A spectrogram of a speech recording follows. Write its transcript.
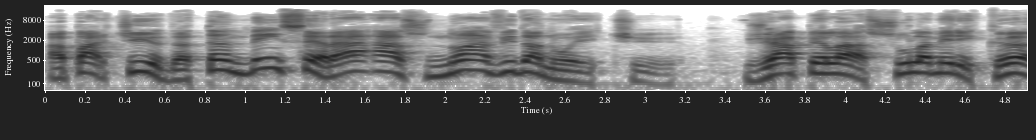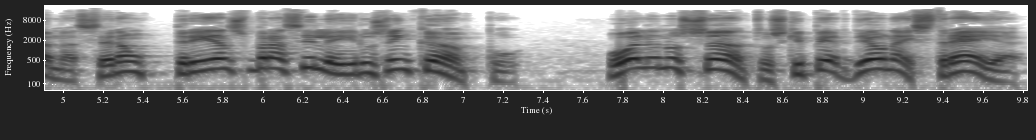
A partida também será às nove da noite. Já pela Sul-Americana serão três brasileiros em campo. Olho no Santos, que perdeu na estreia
